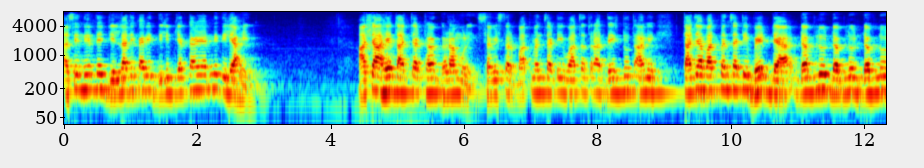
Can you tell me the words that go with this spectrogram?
असे निर्देश जिल्हाधिकारी दिलीप जगदाळे यांनी दिले आहेत. अशा आहेत आजच्या ठळक घडामोडी. सविस्तर बातम्यांसाठी वाचत राहा देशदूत आणि ताज्या बातम्यांसाठी भेट द्या W W W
